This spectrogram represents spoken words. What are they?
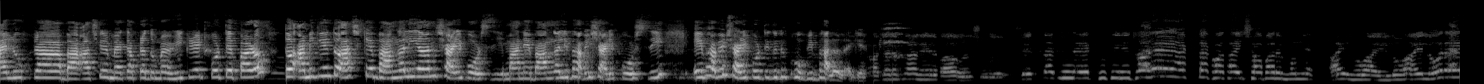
আই লুকটা বা আজকের মেকআপটা তোমরা রিক্রিয়েট করতে পারো। তো আমি কিন্তু আজকে বাঙালিয়ান শাড়ি পরছি। মানে বাঙালি ভাবে শাড়ি পরছি। এইভাবে শাড়ি পরতে কিন্তু খুবই ভালো লাগে। একটা কথাই সবার মনে আইলো আইলো আইলো রে।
